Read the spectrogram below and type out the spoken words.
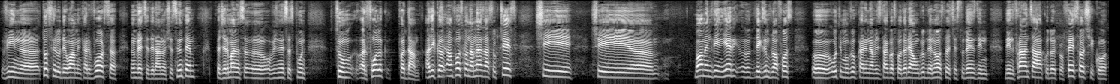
vin uh, tot felul de oameni care vor să învețe de la noi. Și suntem, pe germană să, uh, obișnuiesc să spun, zum Erfolg verdammt. Adică am fost condamnați la succes și, și uh, oameni vin. Ieri, uh, de exemplu, a fost uh, ultimul grup care ne-a vizitat gospodăria, un grup de 19 studenți din, din Franța, cu doi profesori și cu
